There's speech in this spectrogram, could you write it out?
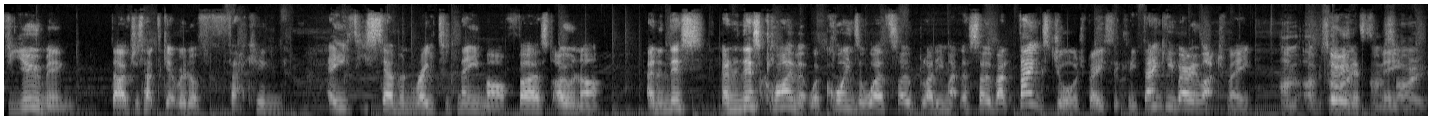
fuming that I've just had to get rid of fucking 87 rated Neymar, first owner. And in this and in this climate where coins are worth so bloody much, they're so valuable. Thanks, George. Basically, thank you very much, mate. I'm, I'm doing sorry. this to I'm me. sorry.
